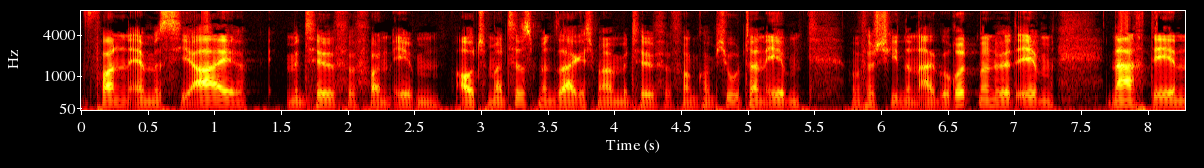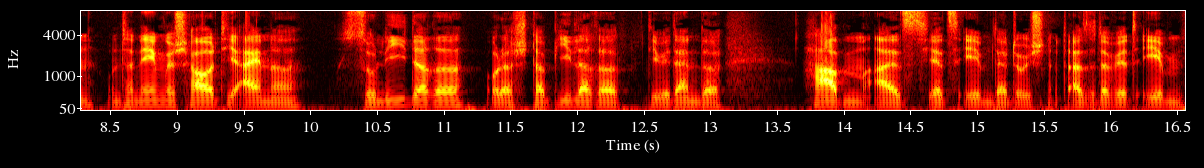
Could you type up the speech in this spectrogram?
von MSCI mit Hilfe von eben Automatismen, sage ich mal, mit Hilfe von Computern eben und verschiedenen Algorithmen wird eben nach den Unternehmen geschaut, die eine solidere oder stabilere Dividende haben als jetzt eben der Durchschnitt. Also da wird eben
